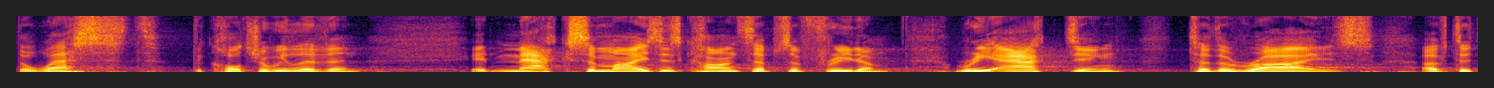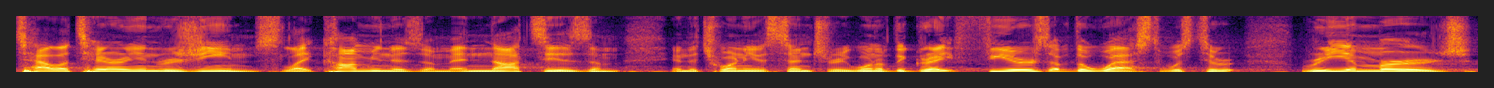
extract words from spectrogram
the West, the culture we live in, it maximizes concepts of freedom, reacting to the rise of totalitarian regimes like communism and Nazism in the 20th century. One of the great fears of the West was to reemerge,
